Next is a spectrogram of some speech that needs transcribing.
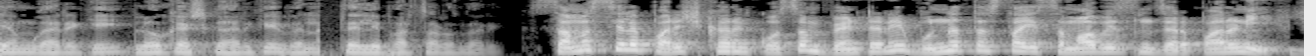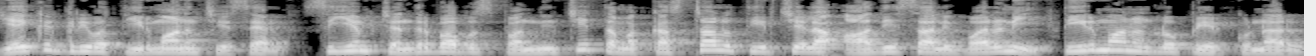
సీఎం గారికి లోకేష్ గారికి తెలియపరచడం జరిగింది. సమస్యల పరిష్కారం కోసం వెంటనే ఉన్నత స్థాయి సమావేశం జరపాలని ఏకగ్రీవ తీర్మానం చేశారు. సీఎం చంద్రబాబు స్పందించి తమ కష్టాలు తీర్చేలా ఆదేశాలివ్వాలని తీర్మానంలో పేర్కొన్నారు.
